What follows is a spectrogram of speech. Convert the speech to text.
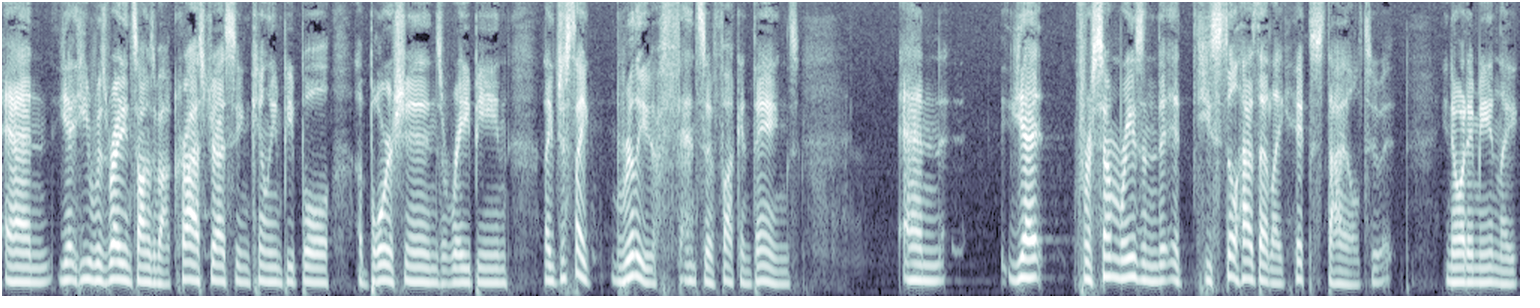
and yet he was writing songs about cross dressing, killing people, abortions, raping, like just like really offensive fucking things, and yet for some reason it he still has that like Hicks style to it. You know what I mean? Like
